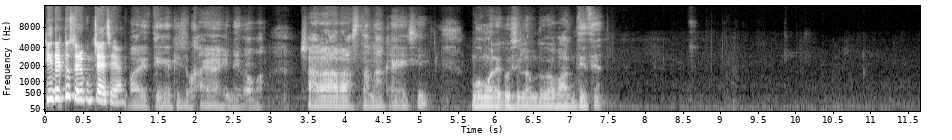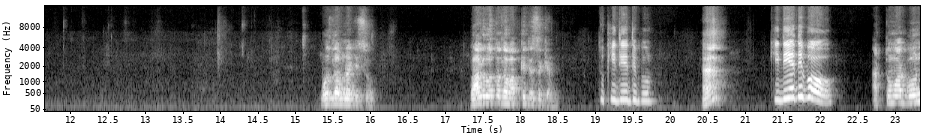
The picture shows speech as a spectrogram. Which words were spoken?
কি দেখতো সেরকম চাইছে। বাড়ি থেকে কিছু বাবা। সারা রাস্তা না খাই আইছি। বৌমারে কইছিলাম তোকে ভাত দিতে। বুঝলাম না কিছু। ভালো কথা তো ভাত খেতেছে কেন? তো কি দিয়ে দিব? হ্যাঁ? কি দিয়ে দিব? আর তোমার বোন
